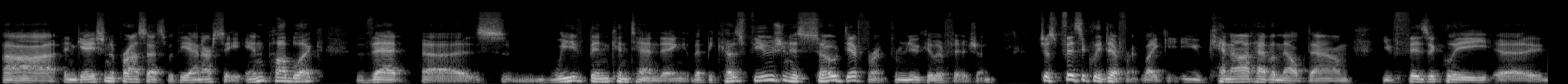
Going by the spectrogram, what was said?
uh, engaged in a process with the NRC in public that uh, we've been contending that because fusion is so different from nuclear fission, just physically different. Like you cannot have a meltdown. You physically uh,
